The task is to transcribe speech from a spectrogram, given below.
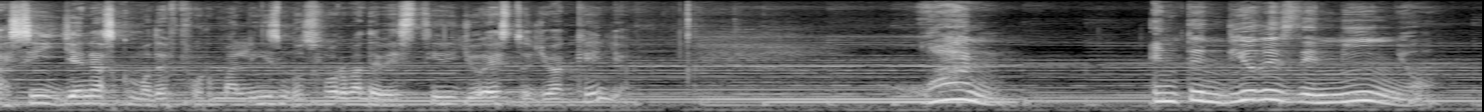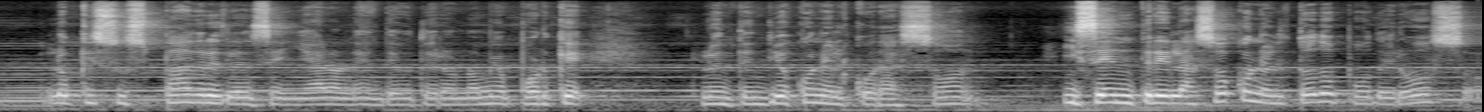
Así llenas como de formalismos, forma de vestir, yo esto, yo aquello. Juan entendió desde niño lo que sus padres le enseñaron en Deuteronomio porque lo entendió con el corazón y se entrelazó con el Todopoderoso.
